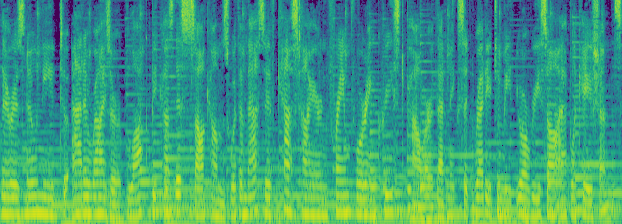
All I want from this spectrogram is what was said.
There is no need to add a riser block because this saw comes with a massive cast iron frame for increased power that makes it ready to meet your resaw applications.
